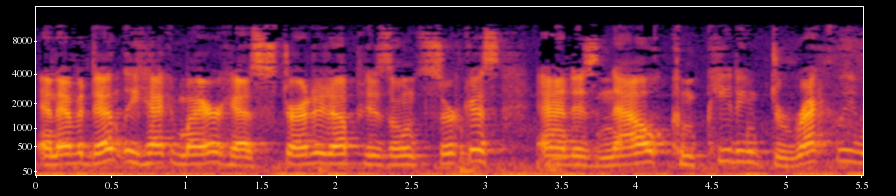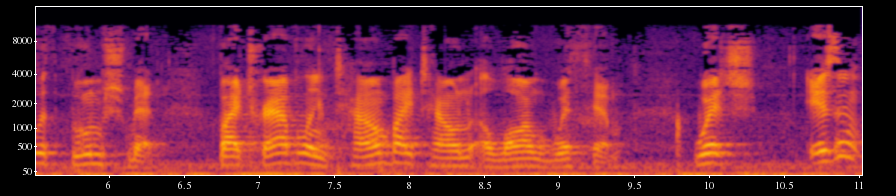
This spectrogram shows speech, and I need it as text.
and evidently Heckmeyer has started up his own circus and is now competing directly with Boomschmidt by traveling town by town along with him which isn't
